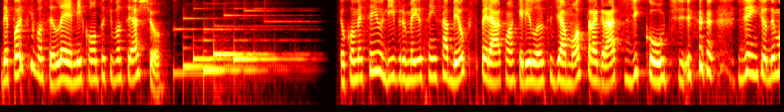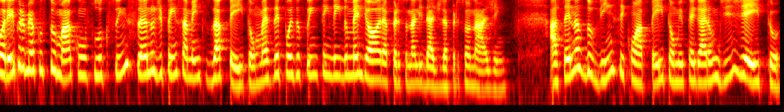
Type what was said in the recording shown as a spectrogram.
Depois que você lê, me conta o que você achou. Eu comecei o livro meio sem saber o que esperar com aquele lance de amostra grátis de coach. Gente, eu demorei para me acostumar com o fluxo insano de pensamentos da Peyton, mas depois eu fui entendendo melhor a personalidade da personagem. As cenas do Vince com a Peyton me pegaram de jeito.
